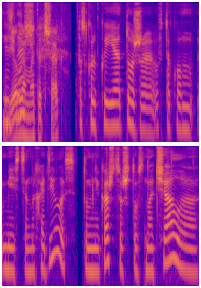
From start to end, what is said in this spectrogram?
И делаем знаешь, этот шаг. Поскольку я тоже в таком месте находилась, то мне кажется, что сначала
